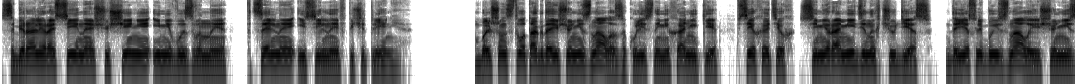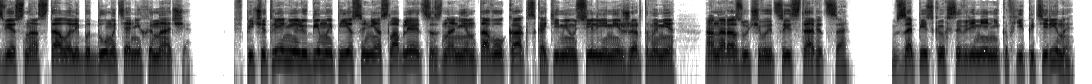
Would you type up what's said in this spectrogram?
собирали рассеянные ощущения, ими вызванные в цельное и сильное впечатление. Большинство тогда еще не знало закулисной механики всех этих семирамидиных чудес, да если бы и знало, еще неизвестно, стало ли бы думать о них иначе. Впечатление любимой пьесы не ослабляется знанием того, как, с какими усилиями и жертвами она разучивается и ставится. В записках современников Екатерины,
